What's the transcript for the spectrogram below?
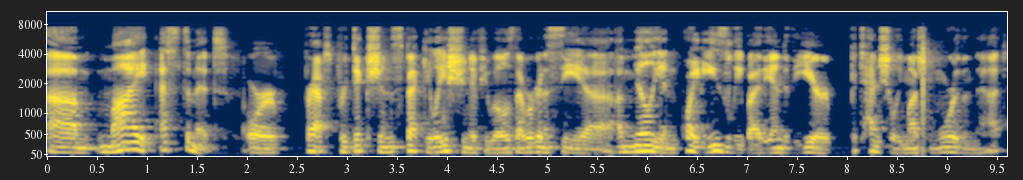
um, my estimate or perhaps prediction, speculation, if you will, is that we're going to see a, a, million quite easily by the end of the year, potentially much more than that.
